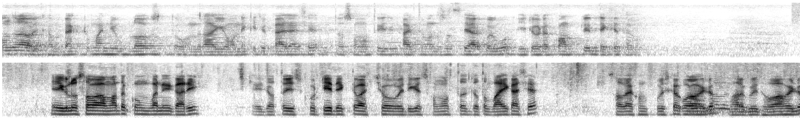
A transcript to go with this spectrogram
বন্ধুরা welcome back to my new blogs তো বন্ধুরা, আগে অনেক কিছু কাজ আছে, তো সমস্ত কিছু কাজ তোমাদের সাথে শেয়ার করব। ভিডিওটা কমপ্লিট দেখে থাকো। এগুলো সব আমাদের কোম্পানির গাড়ি। এই যত স্কুটি দেখতে পাচ্ছ, ওইদিকে সমস্ত যত বাইক আছে, সব এখন পরিষ্কার করা হইল, ভালো করে ধোয়া হইল।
